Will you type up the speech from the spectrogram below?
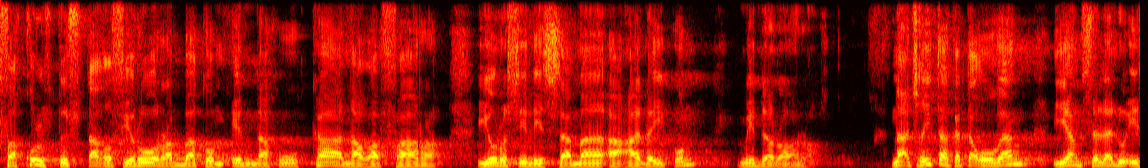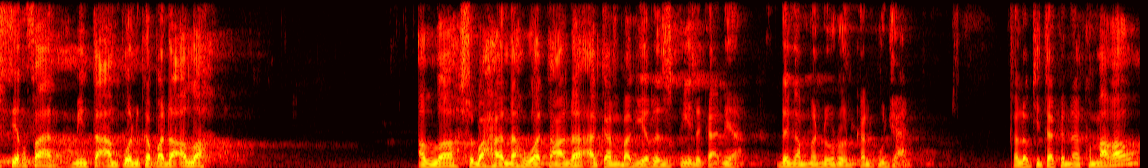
faqultu astaghfiru rabbakum innahu kana ghaffara yursilis samaa alaikum midrara. Nak cerita kata orang yang selalu istighfar minta ampun kepada Allah. Allah Subhanahu wa taala akan bagi rezeki dekat dia dengan menurunkan hujan. Kalau kita kena kemarau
